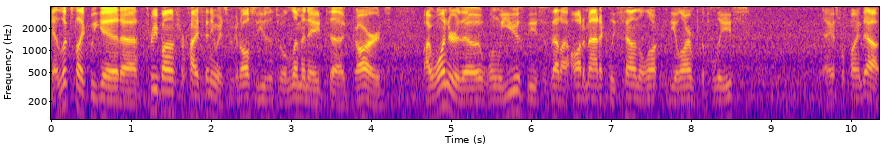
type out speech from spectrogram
It looks like we get uh, three bombs for heist anyway, so we could also use them to eliminate uh, guards. I wonder, though, when we use these, does that automatically sound the, the alarm for the police? I guess we'll find out.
